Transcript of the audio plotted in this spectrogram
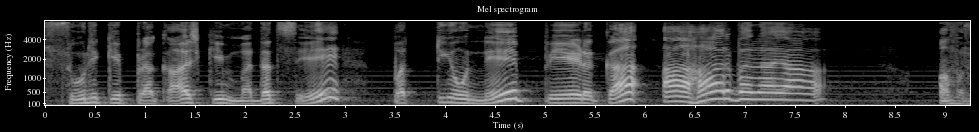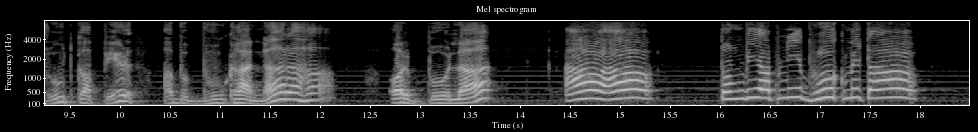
सूर्य के प्रकाश की मदद से पत्तियों ने पेड़ का आहार बनाया। अमरूद का पेड़ अब भूखा ना रहा और बोला, आओ आओ, तुम भी अपनी भूख मिटाओ।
